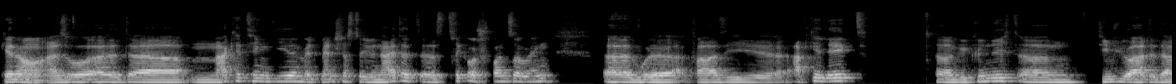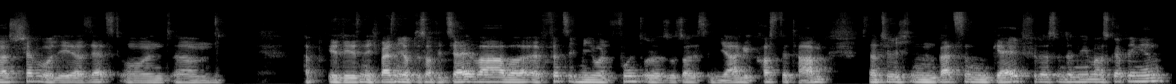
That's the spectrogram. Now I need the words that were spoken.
Genau, also äh, der Marketing-Deal mit Manchester United, das Trikotsponsoring, wurde quasi abgelegt, äh, gekündigt. Ähm, TeamViewer hatte da Chevrolet ersetzt und ähm, habe gelesen, ich weiß nicht, ob das offiziell war, aber äh, 40 Millionen Pfund oder so soll es im Jahr gekostet haben. Das ist natürlich ein Batzen Geld für das Unternehmen aus Göppingen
